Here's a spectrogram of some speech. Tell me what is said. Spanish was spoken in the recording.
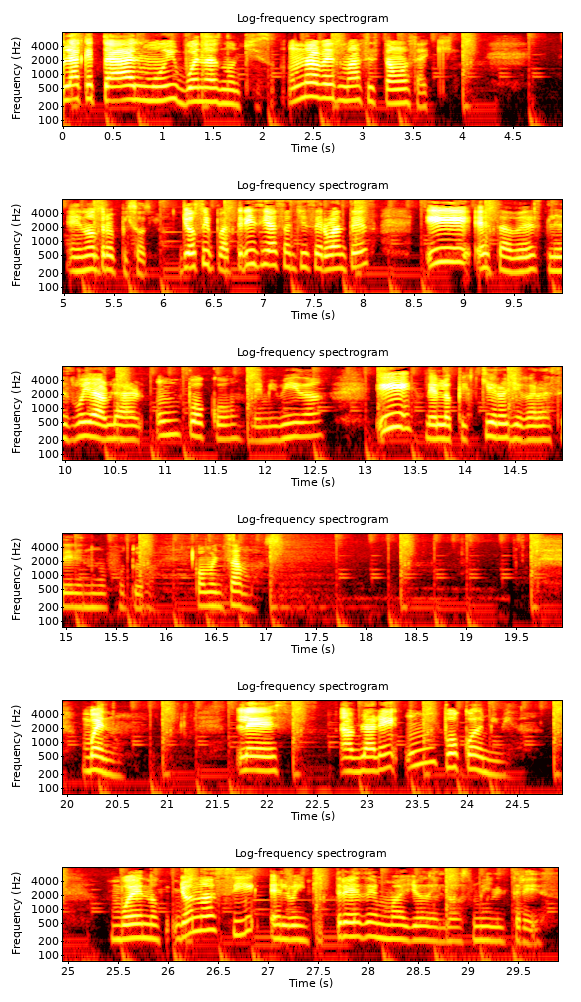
Hola, ¿qué tal? Muy buenas noches. Una vez más estamos aquí en otro episodio. Yo soy Patricia Sánchez Cervantes y esta vez les voy a hablar un poco de mi vida y de lo que quiero llegar a ser en un futuro. Comenzamos. Bueno, les hablaré un poco de mi vida. Bueno, yo nací el 23 de mayo del 2003.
